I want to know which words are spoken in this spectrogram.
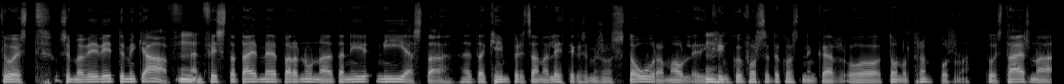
þú veist, sem að við vitum ekki af, Mm. en fyrsta dæmi er bara núna þetta ný, nýjasta, þetta Cambridge Analytica sem er svona stóra málið í Mm. kringum fórsetakostningar og Donald Trump og svona, þú veist, það er svona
